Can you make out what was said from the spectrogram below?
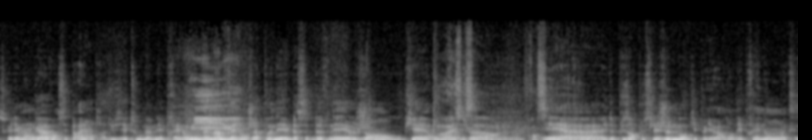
Parce que les mangas avant c'est pareil, on traduisait tout, même les prénoms, Oui, même un oui. prénom japonais, bah, ça devenait euh, Jean ou Pierre. ou Ouais, c'est ça, en, français. Et, euh, et de plus en plus, les jeux de mots qu'il peut y avoir dans des prénoms, etc.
